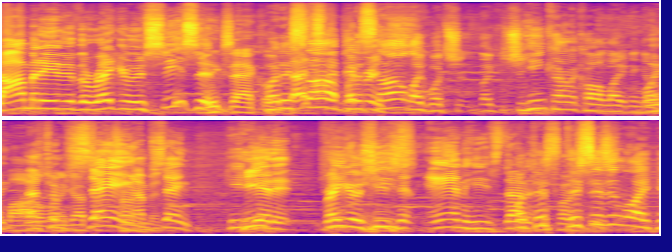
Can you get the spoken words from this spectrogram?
dominated the regular season. Exactly. but it's That's not. But it's not like what Sh- like Shaheen kind of caught lightning in Well, a bottle. that's what he I'm got saying. I'm saying he, He- did it regular he's- season and he's done But it. this in the this postseason. isn't like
